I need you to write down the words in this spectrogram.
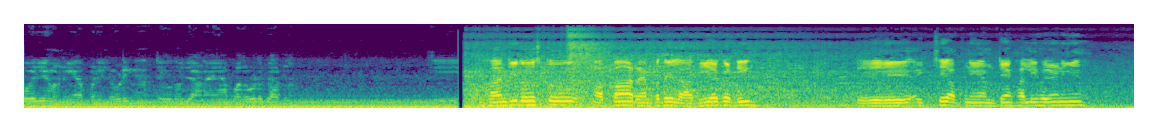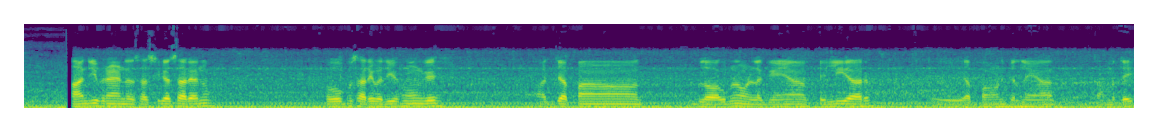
ਵਜੇ ਹੋਣੀ ਆਪਣੀ ਲੋਡਿੰਗ ਤੇ ਉਦੋਂ ਜਾਣਾ ਆ ਆਪਾਂ ਲੋਡ ਕਰਨ। ਤੇ ਹਾਂਜੀ ਦੋਸਤੋ, ਆਪਾਂ ਰੈਂਪ ਤੇ ਲਾਤੀ ਆ ਗੱਡੀ। ਤੇ ਇੱਥੇ ਆਪਣੀਆਂ ਐਮਟੀਆਂ ਖਾਲੀ ਹੋ ਜਾਣੀਆਂ। ਹਾਂਜੀ ਫਰੈਂਡ ਸਤਿ ਸ਼੍ਰੀ ਅਕਾਲ ਸਾਰਿਆਂ ਨੂੰ। ਹੋਪ ਸਾਰੇ ਵਧੀਆ ਹੋਵੋਗੇ। ਅੱਜ ਆਪਾਂ ਬਲੌਗ ਬਣਾਉਣ ਲੱਗੇ ਆ ਪਹਿਲੀ ਵਾਰ। ਤੇ ਆਪਾਂ ਹੁਣ ਚੱਲੇ ਆ ਕੰਮ ਤੇ।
